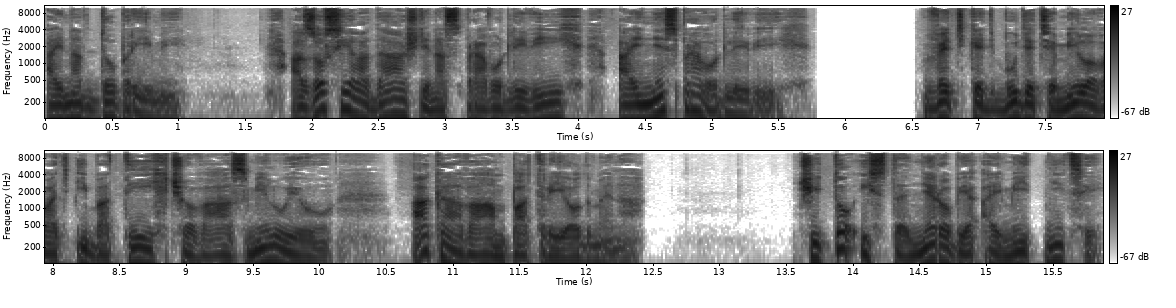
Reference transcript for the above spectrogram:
aj nad dobrými a zosiela dážde na spravodlivých aj nespravodlivých. Veď keď budete milovať iba tých, čo vás milujú, aká vám patrí odmena? Či to isté nerobia aj mýtnici?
